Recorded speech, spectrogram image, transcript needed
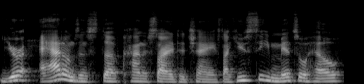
your atoms and stuff kind of started to change. Like you see mental health,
